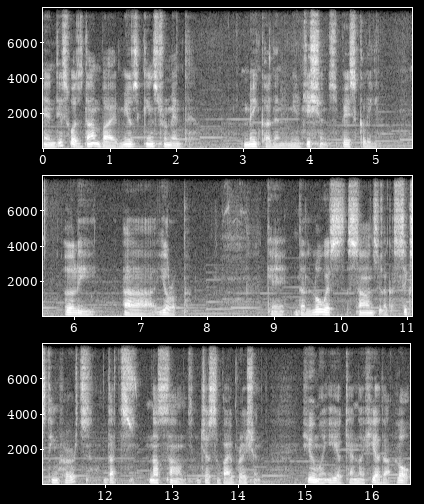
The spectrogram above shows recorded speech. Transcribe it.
and this was done by music instrument makers and musicians, basically early uh, Europe. Okay, the lowest sounds like a 16 hertz. That's not sound, just vibration. Human ear cannot hear that low.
